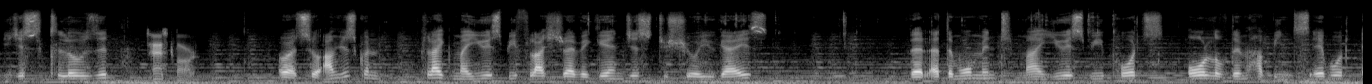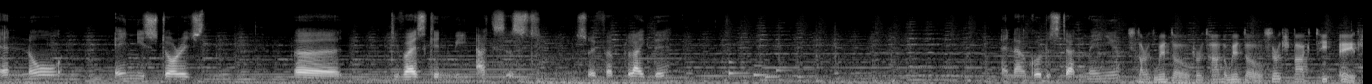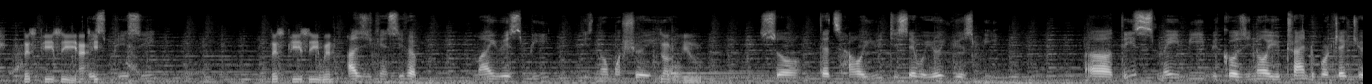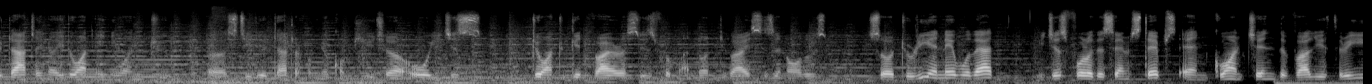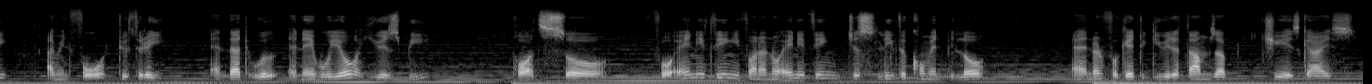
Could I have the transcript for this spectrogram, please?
you just close it Taskbar. alright so I'm just gonna plug my USB flash drive again just to show you guys that at the moment my USB ports all of them have been disabled and no any storage uh, device can be accessed so if I plug there and I'll go to start menu Start window. Cortana window. Search box T H. This PC. this PC This PC win as you can see if I, my USB is no more showing here. W. so that's how you disable your USB uh, this may be because you know you're trying to protect your data. You know you don't want anyone to uh, steal your data from your computer or you just don't want to get viruses from unknown devices and all those. So to re-enable that you just follow the same steps and go and change the value 3 I mean 4 to 3 and that will enable your USB ports. So for anything. If you want to know anything just leave the comment below. And don't forget to give it a thumbs up. Cheers guys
